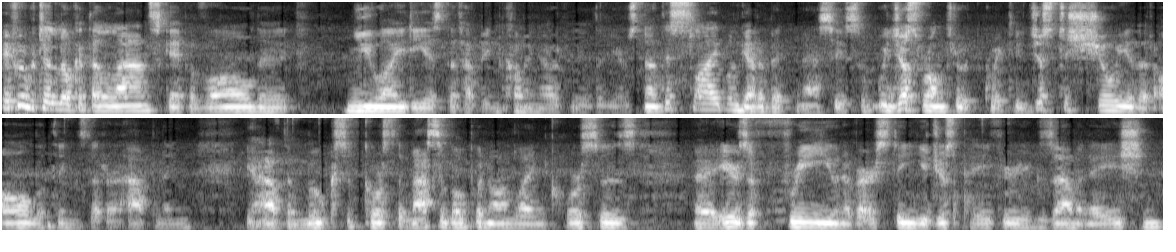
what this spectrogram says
if we were to look at the landscape of all the new ideas that have been coming out in the years. Now this slide will get a bit messy, so we just run through it quickly just to show you that all the things that are happening. You have the MOOCs, of course, the massive open online courses. Uh, here's a free university, you just pay for your examination.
